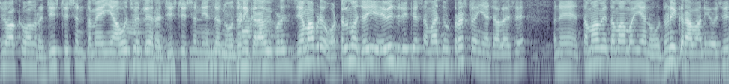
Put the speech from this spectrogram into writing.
જો આખું રજિસ્ટ્રેશન તમે અહીંયા આવો છો એટલે રજિસ્ટ્રેશનની અંદર નોંધણી કરાવવી પડે છે. જેમ આપણે હોટલમાં જઈએ એવી જ રીતે સમાજનું ટ્રસ્ટ અહીંયા ચાલે છે અને તમામે તમામ અહીંયા નોંધણી કરાવવાની હોય છે.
